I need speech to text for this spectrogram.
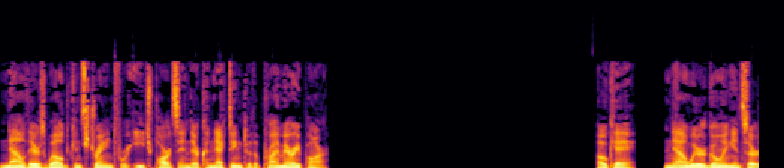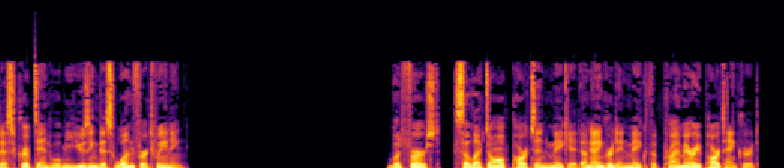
Now there's weld constraint for each parts and they're connecting to the primary par. Okay. Now we're going insert a script and we'll be using this one for tweening. But first, select all parts and make it unanchored and make the primary part anchored.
